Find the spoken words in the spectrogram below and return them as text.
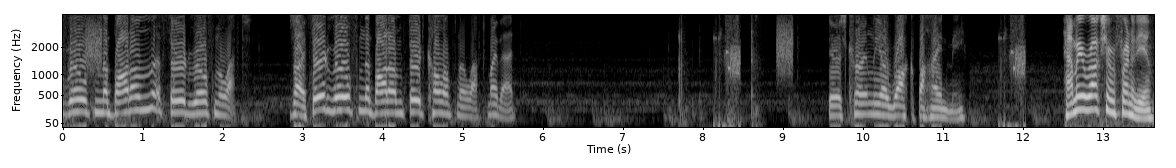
Row from the bottom, third row from the left. Sorry, third row from the bottom, third column from the left. My bad. There is currently a rock behind me. How many rocks are in front of you?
